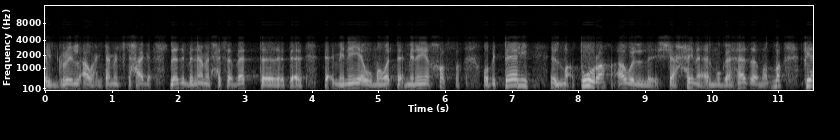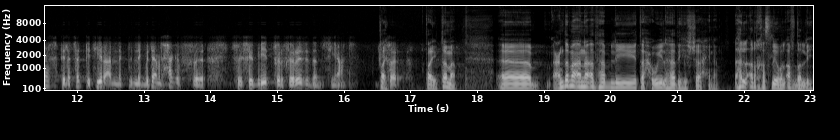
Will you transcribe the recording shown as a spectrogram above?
الجريل أو هيتعمل فيه حاجة لازم بنعمل حسابات تأمينية ومواد تأمينية خاصة. وبالتالي المقطورة أو الشاحنة المجهزة مطبخ فيها اختلافات كتير عن انك بتعمل حاجة في في, بيت في, في residence يعني. طيب. فرق. طيب تمام. أه عندما أنا أذهب لتحويل هذه الشاحنة هل أرخص لي والأفضل لي؟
